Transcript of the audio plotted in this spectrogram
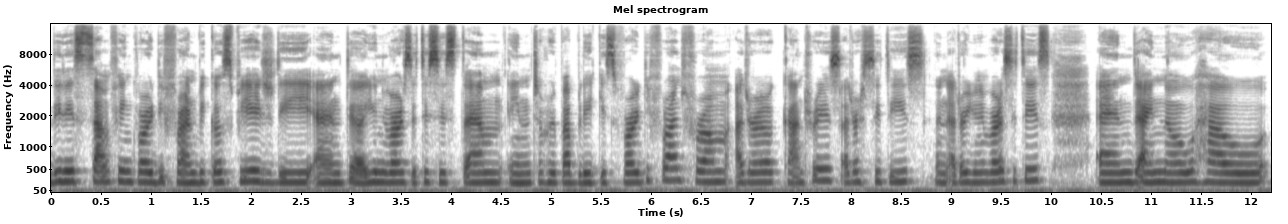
It is something very different because PhD and uh, university system in Czech Republic is very different from other countries, other cities, and other universities. And I know how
